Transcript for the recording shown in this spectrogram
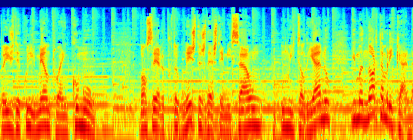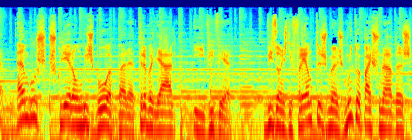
país de acolhimento em comum. Vão ser protagonistas desta emissão um italiano e uma norte-americana. Ambos escolheram Lisboa para trabalhar e viver. Visões diferentes, mas muito apaixonadas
